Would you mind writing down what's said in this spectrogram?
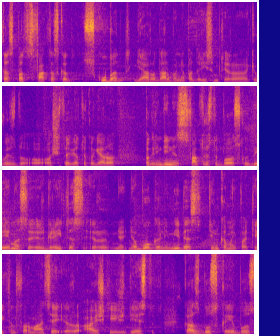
tas pats faktas, kad skubant gero darbo nepadarysim, tai yra akivaizdu. O, o šitoje vietoje, ko gero, pagrindinis faktorius tai buvo skubėjimas ir greitis ir ne, nebuvo galimybės tinkamai pateikti informaciją ir aiškiai išdėstyti, kas bus, kaip bus,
